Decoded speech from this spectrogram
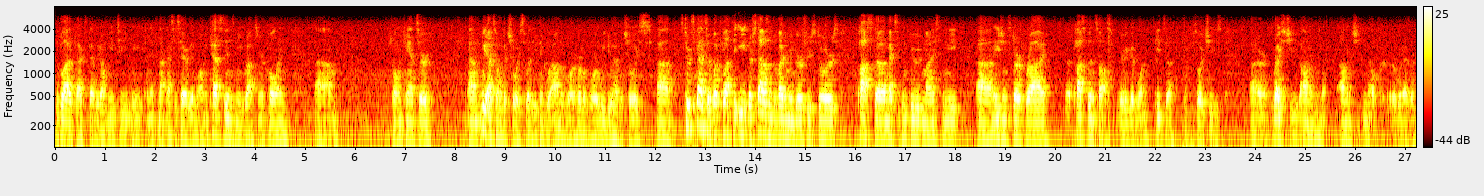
there's a lot of facts that we don't need to eat meat, and it's not necessary. We have long intestines. Meat rots in your colon um, colon cancer. Um, we also have a choice, whether you think we're omnivore or herbivore, we do have a choice. Um, it's too expensive, what's left to eat? There's thousands of vitamin grocery stores, pasta, Mexican food minus the meat, um, Asian stir fry, pasta and sauce, very good one, pizza, soy cheese, or rice cheese, almond, almond milk, or whatever.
